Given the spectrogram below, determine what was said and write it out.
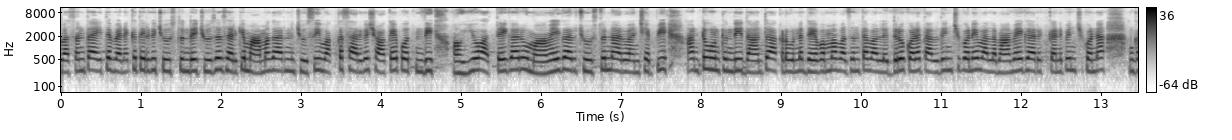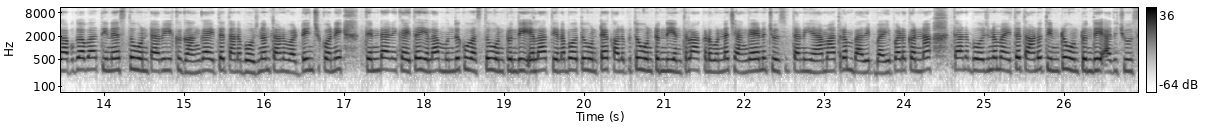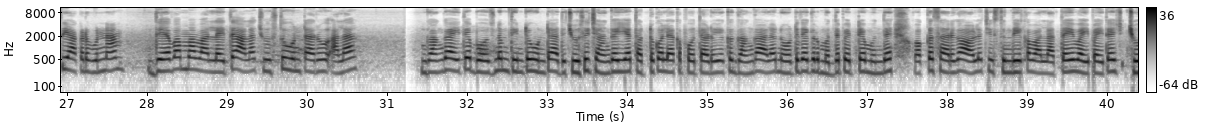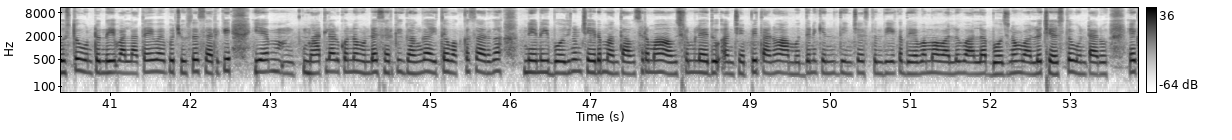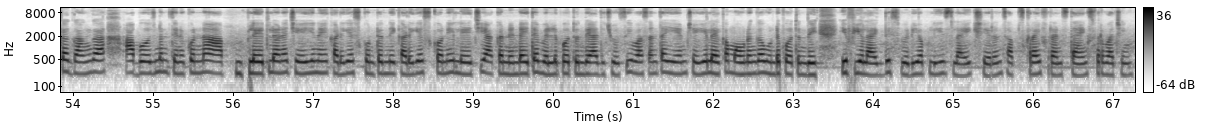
వసంత అయితే వెనక్కి తిరిగి చూస్తుంది. చూసేసరికి మామగారిని చూసి ఒక్కసారిగా షాక్ అయిపోతుంది. అయ్యో అత్తయ్య గారు మామయ్య గారు చూస్తున్నారు అని చెప్పి అంటూ ఉంటుంది. దాంతో అక్కడ ఉన్న దేవమ్మ వసంత వాళ్ళిద్దరూ కూడా తలదించుకొని వాళ్ళ మామయ్య గారికి కనిపించకుండా గబగబా తినేస్తూ ఉంటారు. ఇక గంగ అయితే తన భోజనం తాను వడ్డించుకొని తినడానికైతే ఇలా ముందుకు వస్తూ ఉంటుంది. ఇలా తినబోతూ ఉంటే కలుపుతూ ఉంటుంది. ఇంతలో అక్కడ ఉన్న చెంగయ్యను చూసి తను ఏమాత్రం భయపడకుండా తన భోజనం అయితే తాను తింటూ ఉంటుంది. అది చూసి అక్కడ ఉన్న దేవమ్మ వాళ్ళైతే అలా చూస్తూ ఉంటారు. అలా గంగ అయితే భోజనం తింటూ ఉంటే అది చూసి చెంగయ్య తట్టుకోలేకపోతాడు. ఇక గంగ అలా నోటి దగ్గర ముద్ద పెట్టే ముందే ఒక్కసారిగా ఆలోచిస్తుంది. ఇక వాళ్ళ అత్తయ్య వైపు అయితే చూస్తూ ఉంటుంది. వాళ్ళ అత్తయ్య వైపు చూసేసరికి ఏం మాట్లాడకుండా ఉండేసరికి గంగ అయితే ఒక్కసారిగా నేను ఈ భోజనం చేయడం అంత అవసరమా? అవసరం లేదు అని చెప్పి తను ఆ ముద్దని కింద దించేస్తుంది. ఇక దేవమ్మ వాళ్ళు వాళ్ళ భోజనం వాళ్ళు చేస్తూ ఉంటారు. ఇక గంగ ఆ భోజనం తినకున్న ఆ ప్లేట్లోనే చేయిని కడిగేసుకుంటుంది. కడిగేసుకొని లేచి అక్కడి నుండి అయితే వెళ్ళిపోతుంది. అది చూసి వసంత అంతా ఏం చేయలేక మౌనంగా ఉండిపోతుంది. If you like this video please like share and subscribe friends thanks for watching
